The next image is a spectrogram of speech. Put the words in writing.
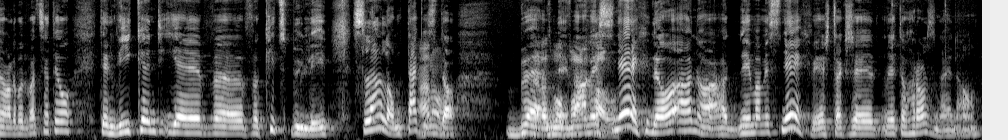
alebo 20. Ten víkend je v, v Kitzbüheli. Slalom, takisto. Áno. Be, nemáme fachal. sneh, no áno, a nemáme sneh, vieš, takže je to hrozné, no.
